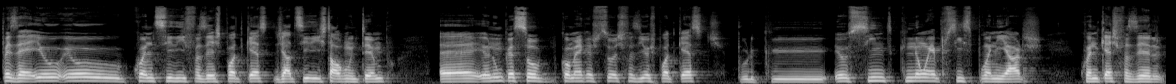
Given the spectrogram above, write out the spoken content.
Pois é, eu, eu quando decidi fazer este podcast, já decidi isto há algum tempo, uh, eu nunca soube como é que as pessoas faziam os podcasts, porque eu sinto que não é preciso planeares quando queres fazer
